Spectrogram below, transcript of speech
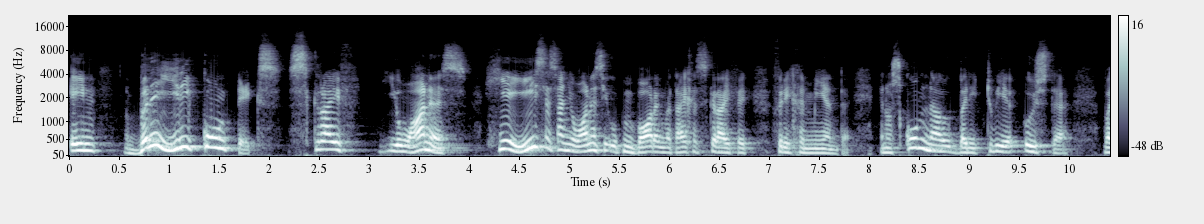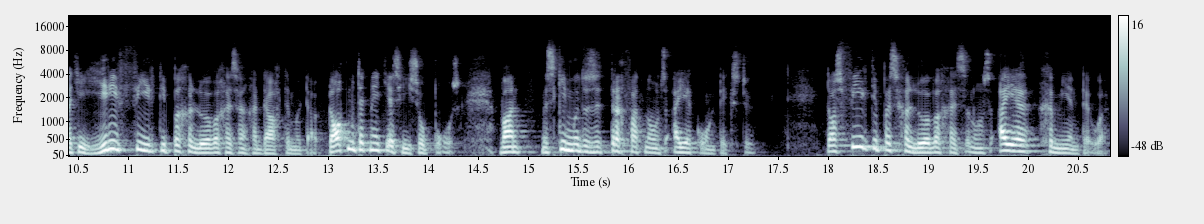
En binne hierdie konteks skryf Johannes gee Jesus aan Johannes die openbaring wat hy geskryf het vir die gemeente. En ons kom nou by die twee oeste wat jy hierdie vier tipe gelowiges in gedagte moet hou. Dalk moet ek net eers hierso pos, want miskien moet ons dit terugvat na ons eie konteks toe. Daar's vier tipes gelowiges in ons eie gemeente ook.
